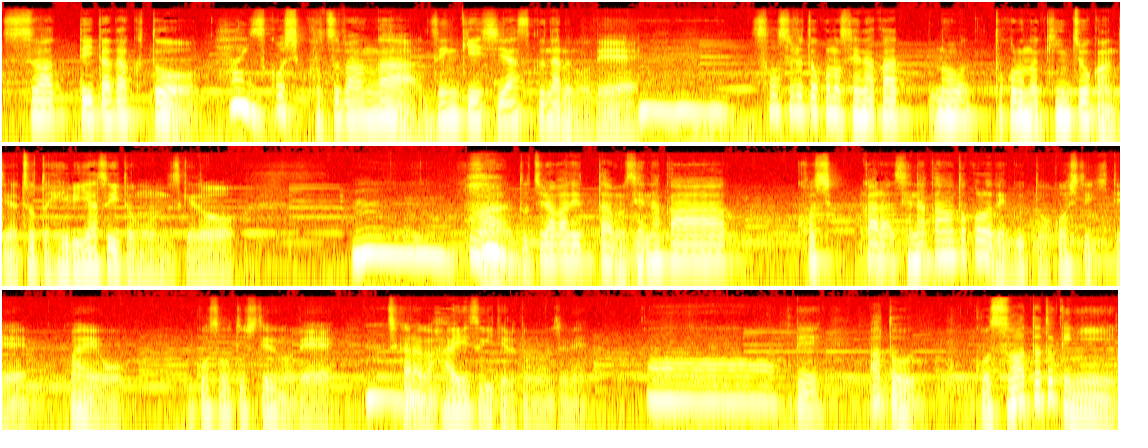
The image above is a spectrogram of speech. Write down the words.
座っていただくと、はい、少し骨盤が前傾しやすくなるのでそうするとこの背中のところの緊張感っていうのはちょっと減りやすいと思うんですけど今どちらかというと多分背中腰から背中のところでぐっと起こしてきて前を起こそうとしてるので力が入りすぎてると思うんですよね。であとこう座った時に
